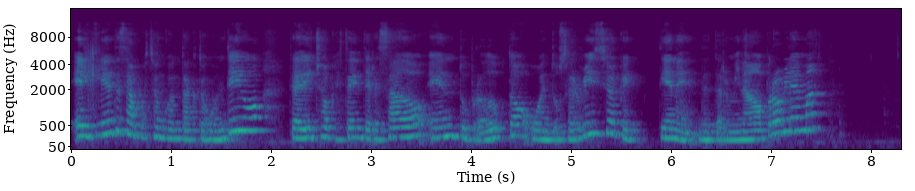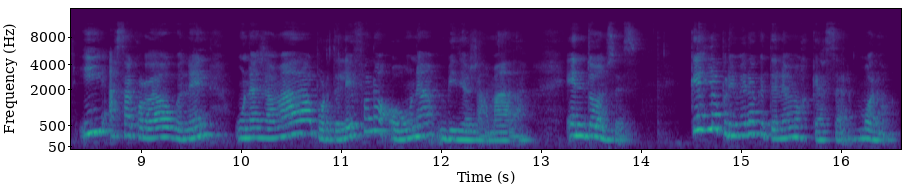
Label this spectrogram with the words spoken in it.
El cliente se ha puesto en contacto contigo, te ha dicho que está interesado en tu producto o en tu servicio, que tiene determinado problema y has acordado con él una llamada por teléfono o una videollamada. Entonces, ¿qué es lo primero que tenemos que hacer? Bueno,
